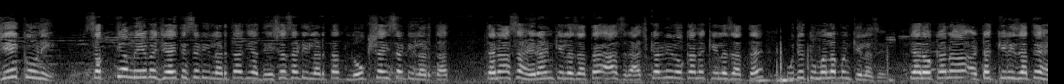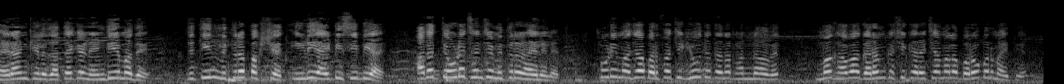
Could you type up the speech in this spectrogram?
जे कोणी सत्यमेव जयतेसाठी लढतात या देशासाठी लढतात लोकशाहीसाठी लढतात त्यांना असं हैराण केलं जातं आज राजकारणी लोकांना केलं जातंय. उद्या तुम्हाला पण केलं जाईल त्या लोकांना अटक केली जाते हैराण केलं जाते कारण एनडीए मध्ये जे तीन मित्र पक्ष आहेत ईडी आयटी सीबीआय आता तेवढेच त्यांचे मित्र राहिलेले आहेत. थोडी मजा बर्फाची घेऊ दे त्यांना थंड हवेत. मग हवा गरम कशी करायची आम्हाला बरोबर माहिती आहे.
